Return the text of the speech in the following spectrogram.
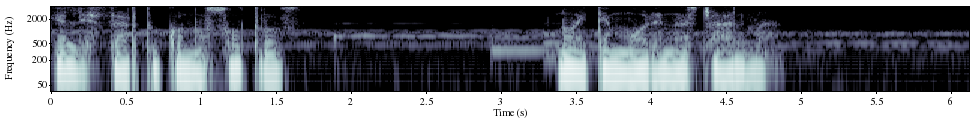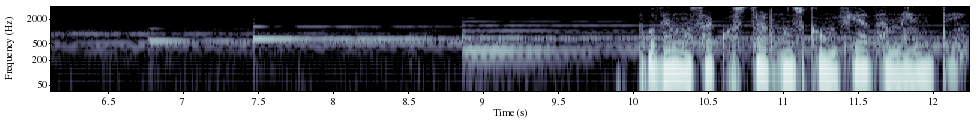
Y al estar tú con nosotros, no hay temor en nuestra alma. Podemos acostarnos confiadamente,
